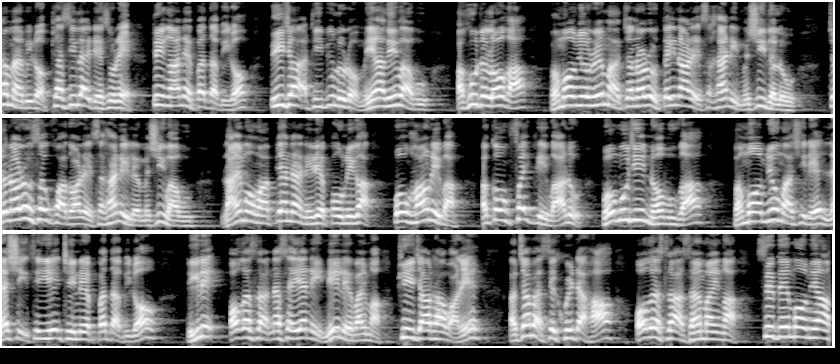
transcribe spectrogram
ထပ်မံပြီးတော့ဖျက်ဆီးလိုက်တယ်ဆိုတော့တင်ကားနဲ့ပတ်သက်ပြီးတော့တေးကြအတီးပြုလို့တော့မရသေးပါဘူးအခုတလောကဗမော်မျိုးရင်းမှာကျွန်တော်တို့တင်ထားတဲ့စခန်းတွေမရှိသလိုကျွန်တော်တို့စုတ်ခွာသွားတဲ့စခန်းတွေလည်းမရှိပါဘူးလိုင်းပေါ်မှာပြန့်နှံ့နေတဲ့ပုံတွေကပုံဟောင်းတွေပါအကုန် fake တွေပါလို့ဘုံမူကြီးနော်ဘူးက ဗမော်မျိုးမှာရှိတဲ့လက်ရှိစီရေးအချိန်နဲ့ပတ်သက်ပြီးတော့ဒီကနေ့ဩဂတ်လ20ရက်နေ့နေ့လယ်ပိုင်းမှာဖြေကြားထားပါတယ်အကြမ်းဖက်စစ်ခွေးတပ်ဟာဩဂတ်လဇန်ပိုင်းကစစ်သည်မော်များ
